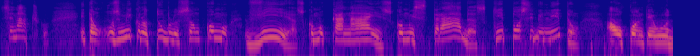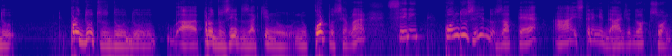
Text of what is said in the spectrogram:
sináptico. Então, os microtúbulos são como vias, como canais, como estradas que possibilitam ao conteúdo, produtos do, do, produzidos aqui no, no corpo celular, serem conduzidos até a extremidade do axônio.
